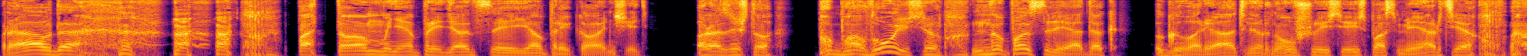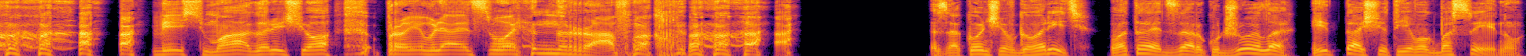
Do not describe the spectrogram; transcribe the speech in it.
Правда, потом мне придется ее прикончить. Разве что побалуюсь напоследок. Говорят, вернувшиеся из посмертия весьма горячо проявляет свой нрав. Закончив говорить, хватает за руку Джоэла и тащит его к бассейну.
